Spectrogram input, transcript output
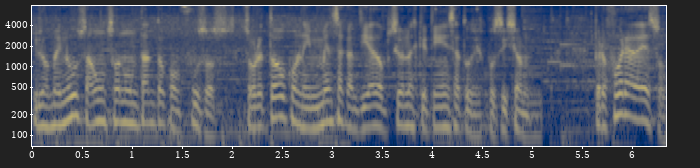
y los menús aún son un tanto confusos, sobre todo con la inmensa cantidad de opciones que tienes a tu disposición. Pero fuera de eso,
